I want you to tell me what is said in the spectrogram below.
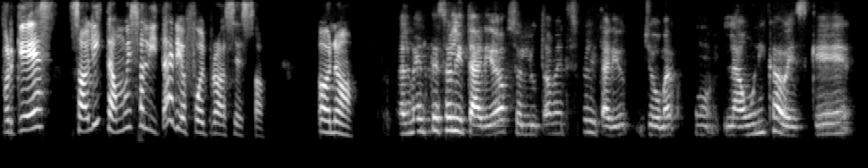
Porque es solita, muy solitario fue el proceso, ¿o no? Totalmente solitario, absolutamente solitario. Yo la única vez que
